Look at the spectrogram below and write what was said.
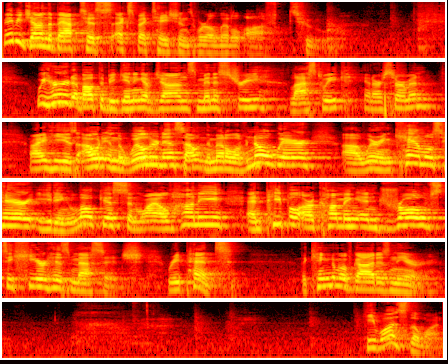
Maybe John the Baptist's expectations were a little off too. We heard about the beginning of John's ministry last week in our sermon. Right, he is out in the wilderness, out in the middle of nowhere, uh, wearing camel's hair, eating locusts and wild honey, and people are coming in droves to hear his message Repent, the kingdom of God is near. He was the one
